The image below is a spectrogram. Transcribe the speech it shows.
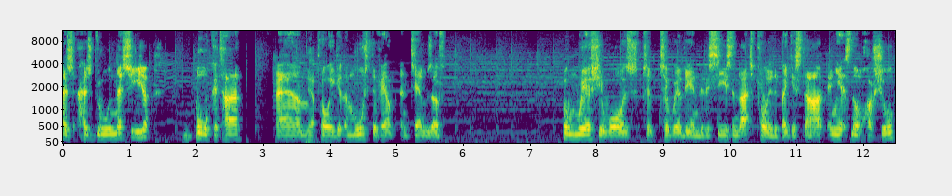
has has grown this year. Bo Katan um, Yep. probably get the most developed in terms of from where she was to, to where the end of the season. That's probably the biggest arc, and yet it's not her show.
